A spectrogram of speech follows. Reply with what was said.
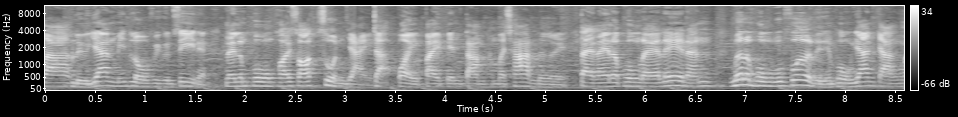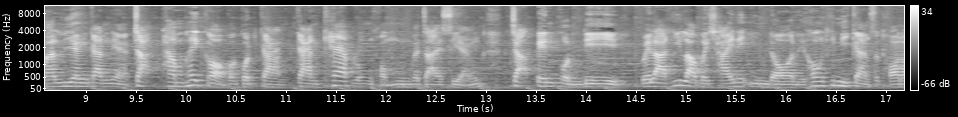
กลางหรือย่าน mid low frequency เนี่ยในลำโพงพอยซอสส่วนใหญ่จะปล่อยไปเป็นตามธรรมชาติเลย แต่ในลำโพงไดเล่นั้น เมื่อลำโพงวูฟเฟอร์หรือลำโพงย่านกลางมาเรียงกันเนี่ยจะทำให้ก่อปรากฏการณ์การแคบลงของมุมกระจายเสียง จะเป็นผลดี เวลาที่เราไปใช้ในอินดอร์หรือห้องที่มีการสะท้อน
